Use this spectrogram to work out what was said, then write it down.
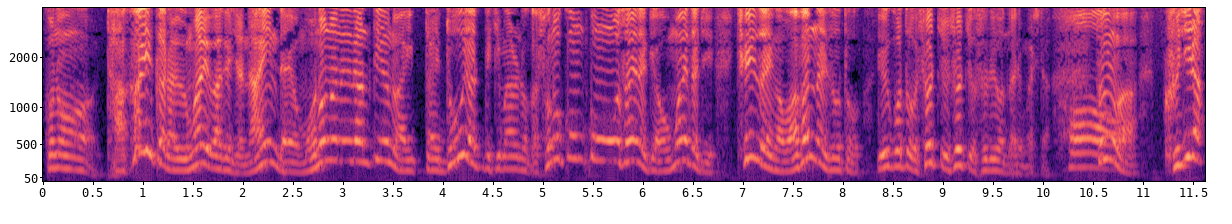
この、高いからうまいわけじゃないんだよ。物の値段っていうのは一体どうやって決まるのか、その根本を抑えなきゃお前たち経済がわかんないぞということをしょっちゅうしょっちゅうするようになりました。というのは、クジラ。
